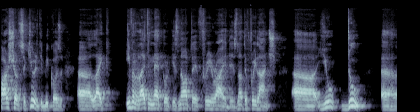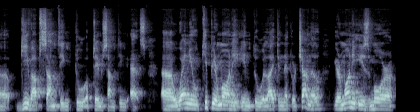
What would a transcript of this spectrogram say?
partial security because uh, like even lightning network is not a free ride it's not a free lunch uh, you do uh, give up something to obtain something else when you keep your money into a lightning network channel your money is more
